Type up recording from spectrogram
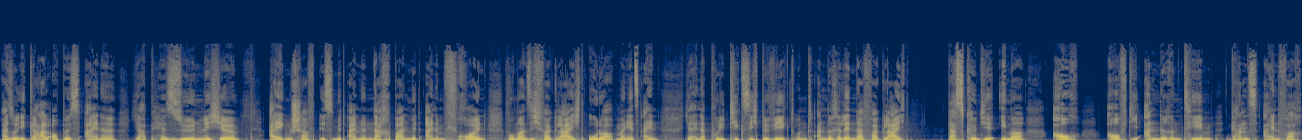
Also egal, ob es eine ja persönliche Eigenschaft ist mit einem Nachbarn, mit einem Freund, wo man sich vergleicht oder ob man jetzt ein ja in der Politik sich bewegt und andere Länder vergleicht. Das könnt ihr immer auch auf die anderen Themen ganz einfach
